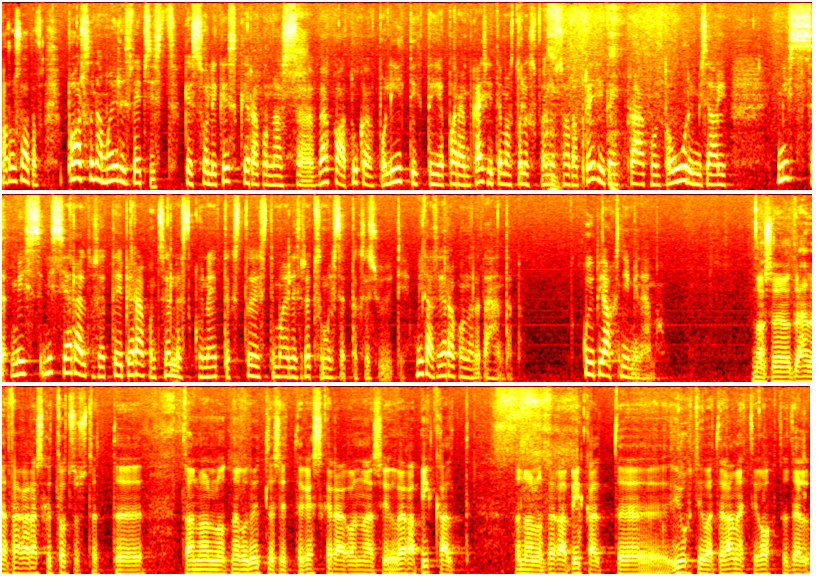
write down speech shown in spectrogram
arusaadav, paar sõna Mailis Repsist, kes oli Keskerakonnas väga tugev poliitik, teie parem käsi, temast oleks võinud saada president, praegu on ta uurimise all. mis, mis, mis järeldused teeb erakond sellest, kui näiteks tõesti Mailis Reps mõistetakse süüdi, mida see erakonnale tähendab, kui peaks nii minema? no see tähendab väga rasket otsust, et äh, ta on olnud, nagu te ütlesite, Keskerakonnas ju väga pikalt, on olnud väga pikalt äh, juhtivatel ametikohtadel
